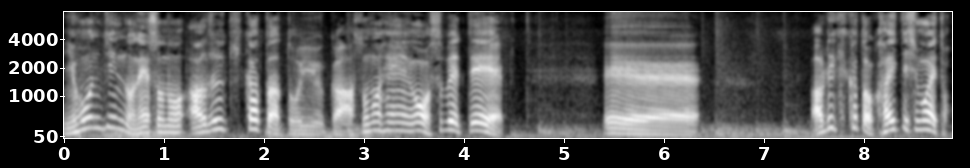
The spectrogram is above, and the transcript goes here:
日本人のね、その歩き方というか、その辺をすべて、えー、歩き方を変えてしまえと。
